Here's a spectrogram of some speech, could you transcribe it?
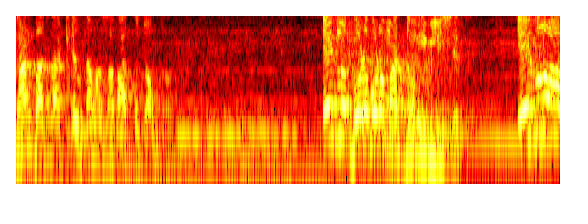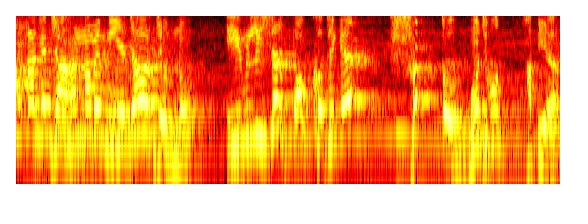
গান, বাজনা খেলতামাশা বাদ্যযন্ত্র। এগুলো বড় বড় মাধ্যম ইবলিশের। এগুলো আপনাকে জাহান নামে নিয়ে যাওয়ার জন্য ইবলিশের পক্ষ থেকে সত্য মজবুত হাতিয়ার।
